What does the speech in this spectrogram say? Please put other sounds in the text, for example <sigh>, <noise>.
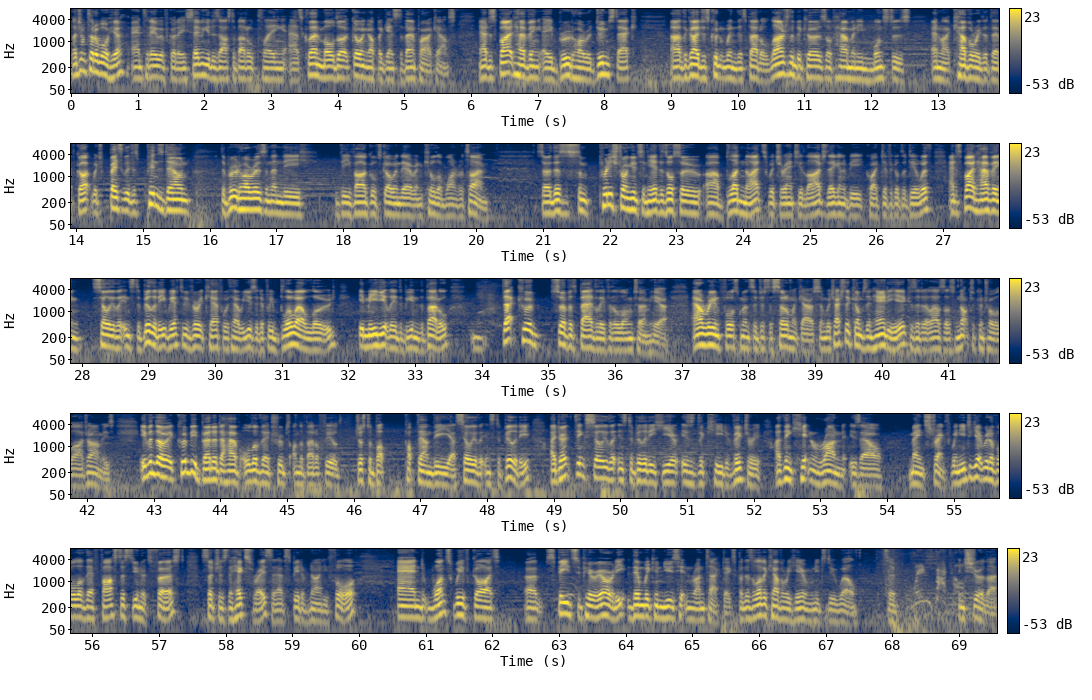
Legend of Total War here, and today we've got a Saving a Disaster battle playing as Clan Moulder going up against the Vampire Counts. Now, despite having a Brood Horror Doom stack, uh, the guy just couldn't win this battle, largely because of how many monsters and like cavalry that they've got, which basically just pins down the Brood Horrors and then the, the Varghulfs go in there and kill them one at a time. So there's some pretty strong units in here. There's also uh, Blood Knights, which are anti-large. They're going to be quite difficult to deal with. And despite having cellular instability, we have to be very careful with how we use it. If we blow our load immediately at the beginning of the battle, that could serve us badly for the long term here. Our reinforcements are just a settlement garrison, which actually comes in handy here because it allows us not to control large armies. Even though it could be better to have all of their troops on the battlefield just to bop pop down the uh, cellular instability. I don't think cellular instability here is the key to victory. I think hit and run is our main strength. We need to get rid of all of their fastest units first, such as the Hex Wraiths that have speed of 94. And once we've got uh, speed superiority, then we can use hit and run tactics. But there's a lot of cavalry here and we need to do well to ensure that.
